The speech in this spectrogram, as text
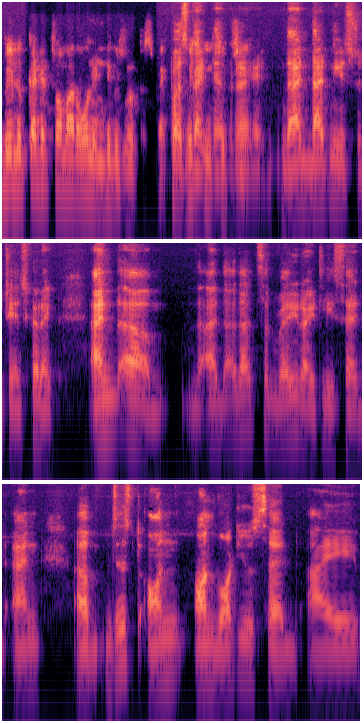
we look at it from our own individual perspective. Perspective, right? That that needs to change. Correct. And um, that's very rightly said. And um, just on on what you said, I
